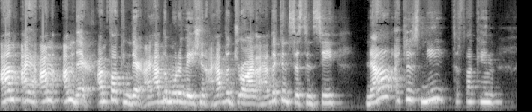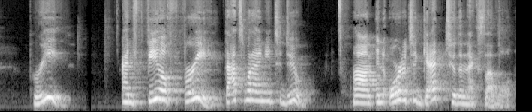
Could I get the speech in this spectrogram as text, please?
I'm, I, I'm, I'm there. I'm fucking there. I have the motivation. I have the drive. I have the consistency. Now I just need to fucking breathe and feel free. That's what I need to do. um, in order to get to the next level.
